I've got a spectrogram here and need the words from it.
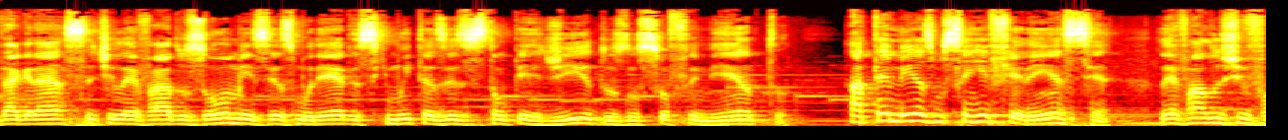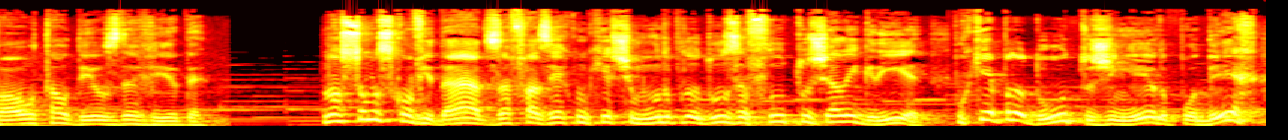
da graça de levar os homens e as mulheres que muitas vezes estão perdidos no sofrimento, até mesmo sem referência, levá-los de volta ao Deus da vida. Nós somos convidados a fazer com que este mundo produza frutos de alegria, porque produtos, dinheiro, poder,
